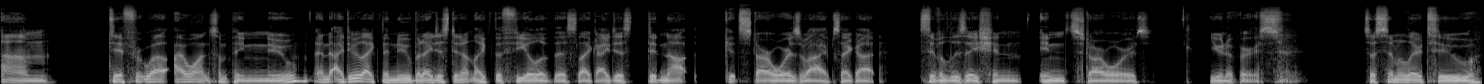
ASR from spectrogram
um different. Well, I want something new, and I do like the new, but I just didn't like the feel of this. Like, I just did not get Star Wars vibes. I got civilization in Star Wars universe. So similar to,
